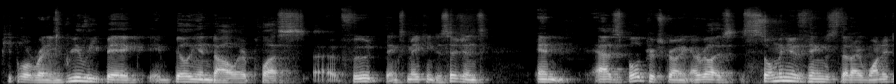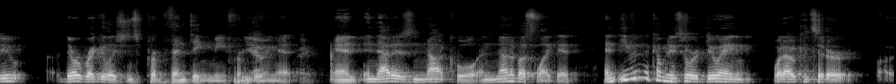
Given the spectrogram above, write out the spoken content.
people are running really big, billion dollar plus uh, food things, making decisions. And as Bulletproof's growing, I realized so many of the things that I want to do, there are regulations preventing me from Yeah, doing it. right. And, and that is not cool. And none of us like it. And even the companies who are doing what I would consider uh,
